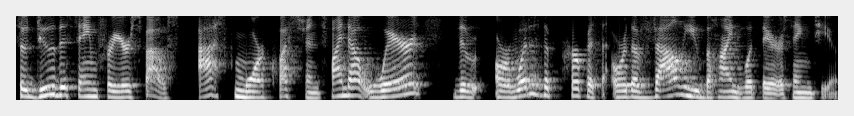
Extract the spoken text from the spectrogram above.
So do the same for your spouse. Ask more questions. Find out where the, or what is the purpose or the value behind what they're saying to you.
